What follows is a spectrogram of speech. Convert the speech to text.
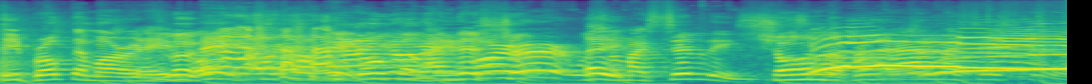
He broke them already. Hey, Look, hey, he broke them. and this shirt was Hey. for my siblings. Show him the brother brother. and my sister.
